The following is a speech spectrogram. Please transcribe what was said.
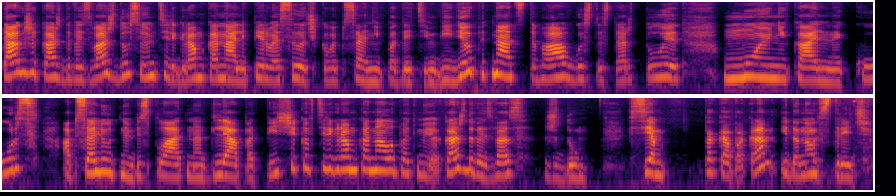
Также каждого из вас жду в своем телеграм-канале. Первая ссылочка в описании под этим видео. 15 августа стартует мой уникальный курс, абсолютно бесплатно для подписчиков телеграм-канала, поэтому я каждого из вас жду. Всем пока-пока и до новых встреч!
